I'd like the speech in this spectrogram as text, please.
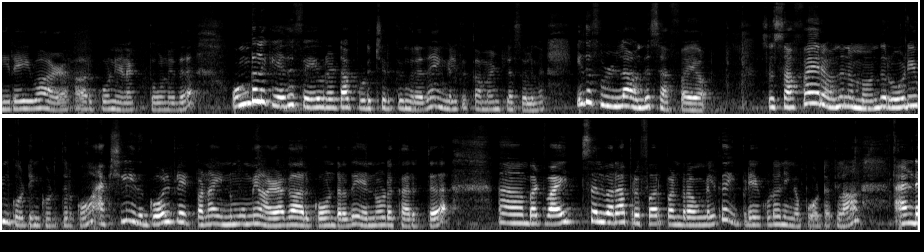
நிறைவாக அழகாக இருக்கும்னு எனக்கு தோணுது. உங்களுக்கு எது ஃபேவரட்டாக பிடிச்சிருக்குங்கிறத எங்களுக்கு கமெண்ட்டில் சொல்லுங்கள் இது ஃபுல்லாக வந்து சஃபையா ஸோ சஃபயரை வந்து நம்ம வந்து ரோடியம் கோட்டிங் கொடுத்துருக்கோம். ஆக்சுவலி இது கோல்ட் பிளேட் பண்ணால் இன்னுமுமே அழகாக இருக்கும்ன்றது என்னோட கருத்து. பட் ஒயிட் சில்வராக ப்ரிஃபர் பண்ணுறவங்களுக்கு இப்படியே கூட நீங்கள் போட்டுக்கலாம். அண்ட்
